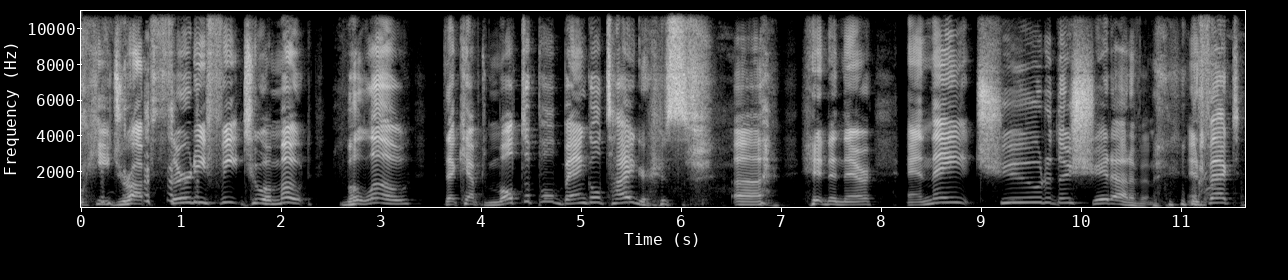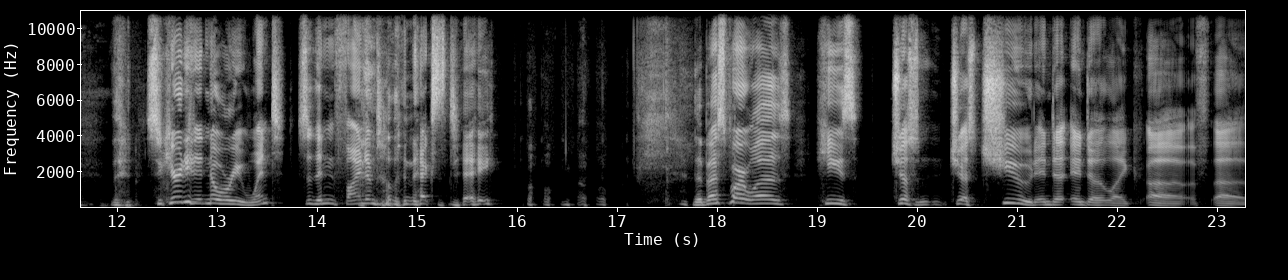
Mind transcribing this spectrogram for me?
he dropped 30 feet to a moat below that kept multiple Bengal tigers uh, hidden in there, and they chewed the shit out of him. In fact, the security didn't know where he went, so they didn't find him till the next day. Oh, no. The best part was he's just just chewed into into like uh uh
